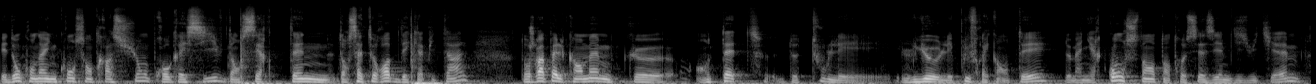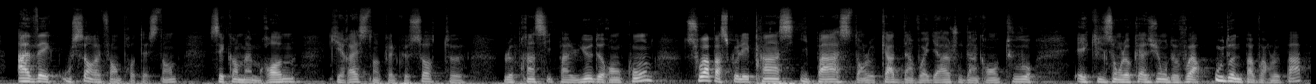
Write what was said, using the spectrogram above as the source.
Et donc on a une concentration progressive dans, cette Europe des capitales, dont je rappelle quand même qu'en tête de tous les lieux les plus fréquentés, de manière constante entre 16e et 18e, avec ou sans réforme protestante, c'est quand même Rome qui reste en quelque sorte le principal lieu de rencontre, soit parce que les princes y passent dans le cadre d'un voyage ou d'un grand tour et qu'ils ont l'occasion de voir ou de ne pas voir le pape,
